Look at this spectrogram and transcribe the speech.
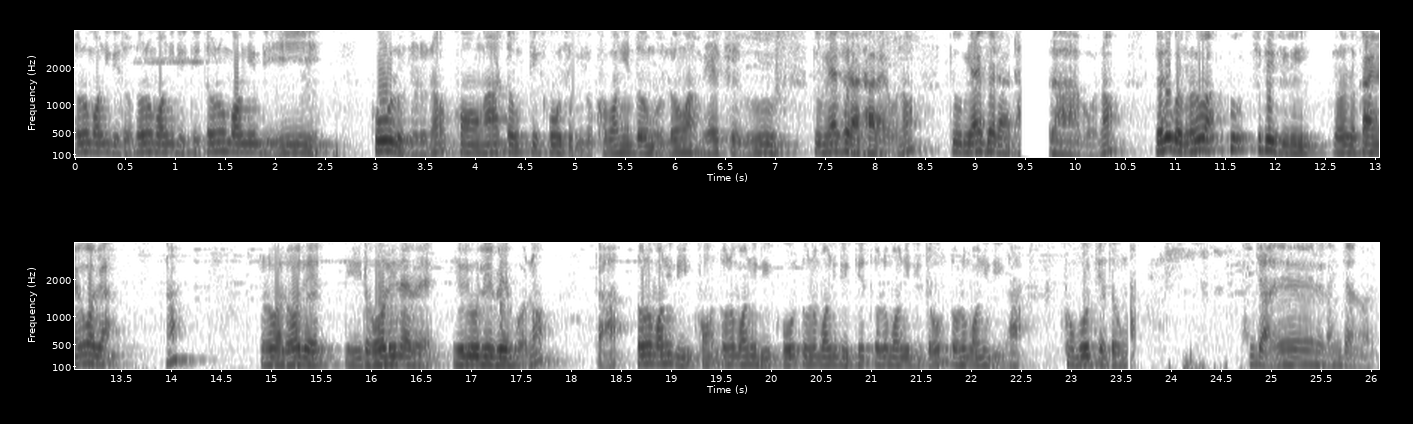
သုံးလုံးပေါင်းကြီးဒီသုံးလုံးပေါင်းကြီးဒီသုံးလုံးပေါင်းကြီးဒီကိုလို့ကျွန်တော်တို့နော်ခွန်9 3တိ9ဆိုပြီးတော့ခေါ်ပေါင်းကြီး3ကိုလုံးဝမရိုက်ခဲ့ဘူးသူမရိုက်ခဲ့တာထားလိုက်ပေါ့နော်သူမရိုက်ခဲ့တာထားလားပေါ့နော်ဒါလို့ပေါ့ကျွန်တော်တို့ကအခုစိတ်ထိတ်စီလေးလောဆိုကင်ရွယ်ပေါ့ဗျာနော် ကျွန်တော်ကလောဆယ်ဒီသဘောလေးနဲ့ပဲရိုးရိုးလေးပဲပေါ့နော်ဒါသုံးလုံးပေါင်းကြီးဒီခွန်သုံးလုံးပေါင်းကြီးဒီကိုသုံးလုံးပေါင်းကြီးဒီတစ်သုံးလုံးပေါင်းကြီးဒီသုံးသုံးလုံးပေါင်းကြီးဒီငါခွန်ကိုတစ်သုံးလိုင်းကြတယ်တဲ့လိုင်းကြတော့တယ်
